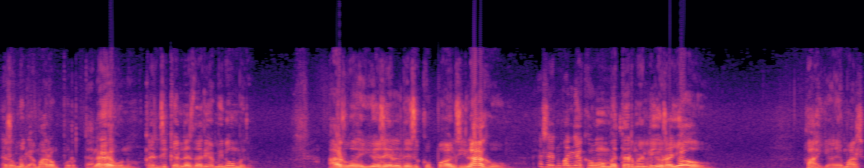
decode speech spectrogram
Eso me llamaron por teléfono. ¿Qué siquiera les daría mi número? Ah, eso de yo ser el desocupado del Silago. Ese no vaya como meterme en líos a yo. Ay, y además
